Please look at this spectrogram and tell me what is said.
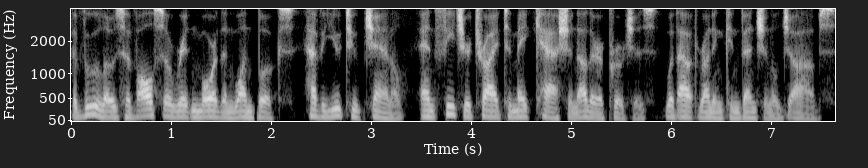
The Vuolos have also written more than one books, have a YouTube channel, and feature tried to make cash and other approaches without running conventional jobs.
